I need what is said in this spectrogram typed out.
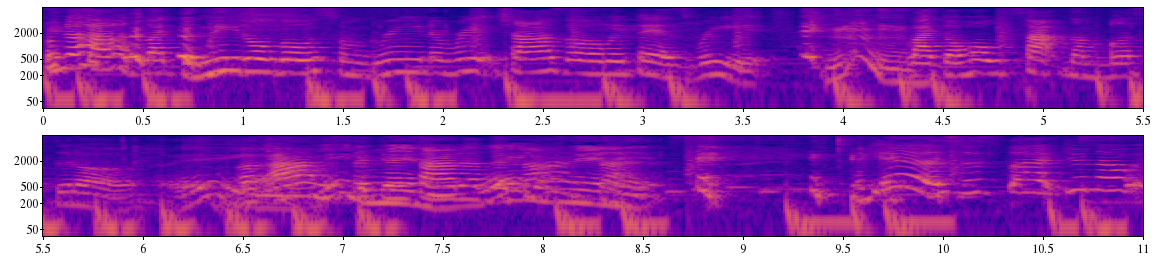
you know how like the needle goes from green to red. Shots all the way past red. Mm. Like the whole top done busted off. Hey, Like, I'm sick and tired of the nonsense. Yeah, it's just like, you know,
